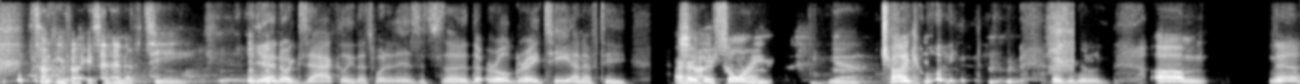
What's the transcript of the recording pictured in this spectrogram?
Talking about like it's an NFT. yeah, no, exactly. That's what it is. It's the the Earl Grey tea NFT. I heard they're soaring. coin. Yeah. Chai coin. That's a good one. Um, yeah,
